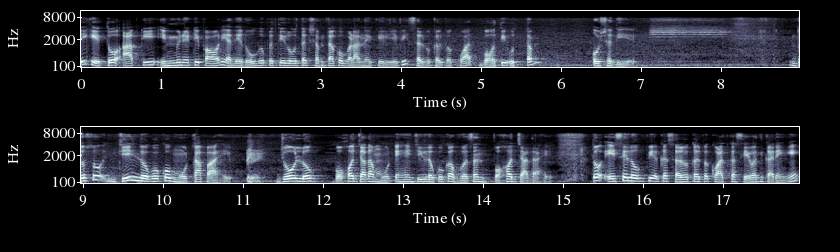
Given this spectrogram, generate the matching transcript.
ठीक है तो आपकी इम्यूनिटी पावर यानी रोग प्रतिरोधक क्षमता को बढ़ाने के लिए भी सर्वकल्पकवाद बहुत ही उत्तम औषधि है। दोस्तों, जिन लोगों को मोटापा है, जो लोग बहुत ज़्यादा मोटे हैं, जिन लोगों का वज़न बहुत ज़्यादा है तो ऐसे लोग भी अगर सर्वकल्प क्वाद का सेवन करेंगे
